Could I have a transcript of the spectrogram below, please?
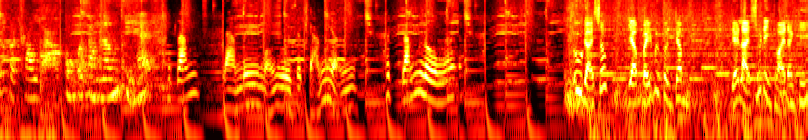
rất là sâu vào. Không có xâm lấn gì hết. Thích lắm. Làm đi mọi người sẽ cảm nhận. Thích lắm luôn á. Ưu đãi sốc giảm 70% để lại số điện thoại đăng ký.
